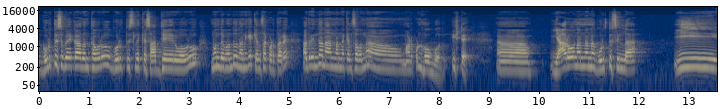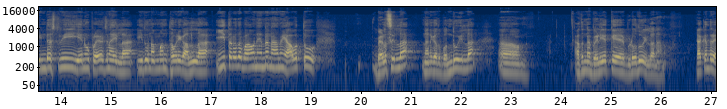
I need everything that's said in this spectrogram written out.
ಗುರುತಿಸಬೇಕಾದಂಥವರು ಗುರುತಿಸಲಿಕ್ಕೆ ಸಾಧ್ಯ ಇರುವವರು ಮುಂದೆ ಬಂದು ನನಗೆ ಕೆಲಸ ಕೊಡ್ತಾರೆ. ಅದರಿಂದ ನಾನು ನನ್ನ ಕೆಲಸವನ್ನು ಮಾಡ್ಕೊಂಡು ಹೋಗ್ಬೋದು. ಇಷ್ಟೇ. ಯಾರೋ ನನ್ನನ್ನು ಗುರುತಿಸಿಲ್ಲ ಈ ಇಂಡಸ್ಟ್ರಿ ಏನೂ ಪ್ರಯೋಜನ ಇಲ್ಲ ಇದು ನಮ್ಮಂಥವ್ರಿಗೆ ಅಲ್ಲ. ಈ ಥರದ ಭಾವನೆಯನ್ನು ನಾನು ಯಾವತ್ತೂ ಬೆಳೆಸಿಲ್ಲ ನನಗದು ಬಂದೂ ಇಲ್ಲ. ಅದನ್ನು ಬೆಳೆಯೋಕ್ಕೆ ಬಿಡೋದೂ ಇಲ್ಲ ನಾನು. ಯಾಕಂದರೆ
